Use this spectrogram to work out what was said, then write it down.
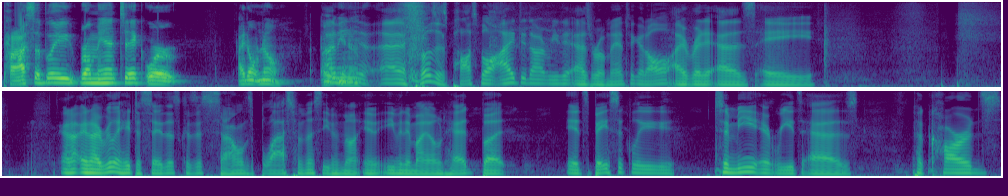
possibly romantic or I don't know. Uh, I you mean, know. I suppose it's possible. I did not read it as romantic at all. I read it as a, and I, and I really hate to say this because this sounds blasphemous, even my even in my own head. But it's basically, to me, it reads as Picard's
